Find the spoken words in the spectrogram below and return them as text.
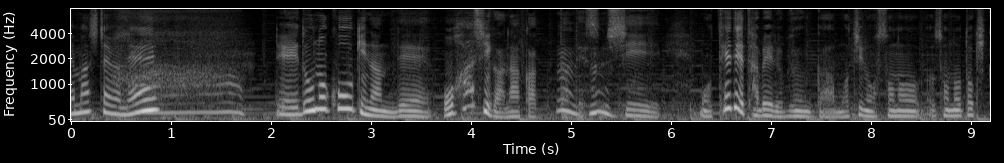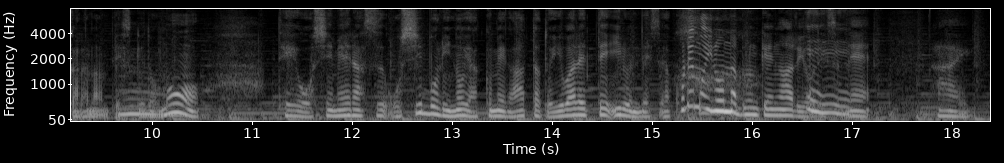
えましたよね。あ。で江戸の後期なんでお箸がなかったですし、もう手で食べる文化はもちろんそのその時からなんですけども、手を湿らすおしぼりの役目があったと言われているんですがこれもいろんな文献があるようですね。はい、ー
